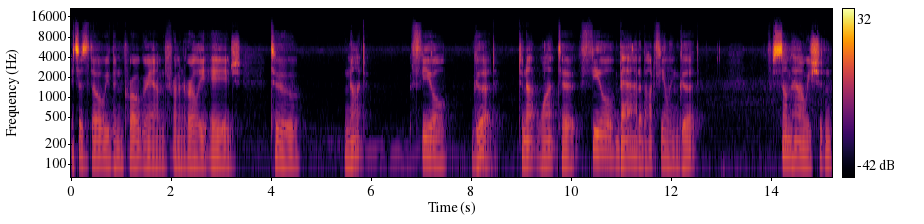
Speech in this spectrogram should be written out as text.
It's as though we've been programmed from an early age to not feel good to not want to feel bad about feeling good. Somehow we shouldn't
